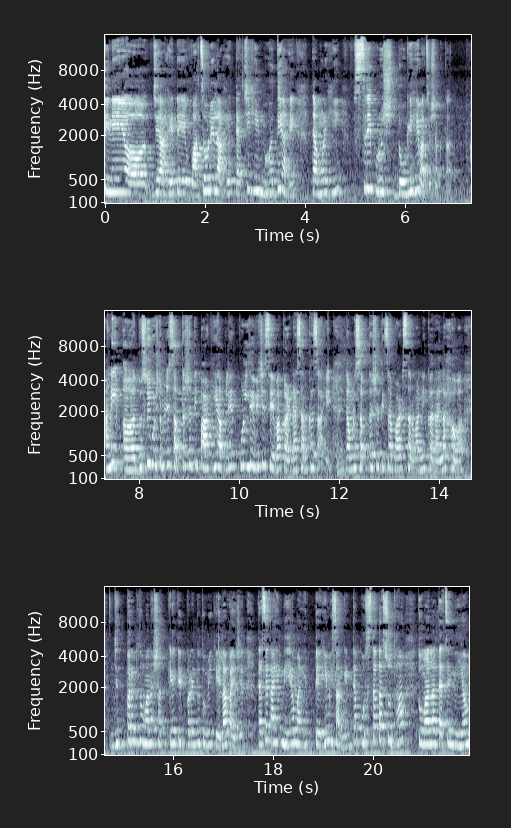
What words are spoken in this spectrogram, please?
तिने जे आहे ते वाचवलेलं आहे त्याची ही महती आहे. त्यामुळे ही स्त्री पुरुष दोघेही वाचू शकतात. आणि दुसरी गोष्ट म्हणजे सप्तशती पाठ ही आपली कुलदेवीची सेवा करण्यासारखंच आहे. त्यामुळे सप्तशतीचा पाठ सर्वांनी करायला हवा. जिथपर्यंत तुम्हाला शक्य आहे तिथपर्यंत तुम्ही केला पाहिजेत त्याचे काही नियम आहेत तेही मी सांगेन. त्या पुस्तकात सुद्धा तुम्हाला त्याचे नियम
